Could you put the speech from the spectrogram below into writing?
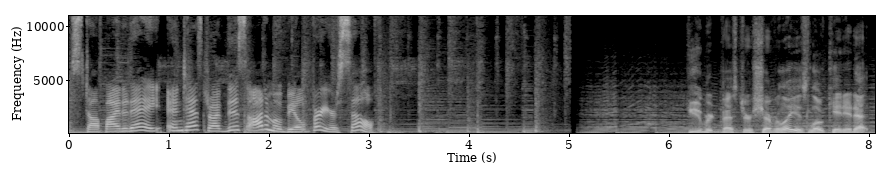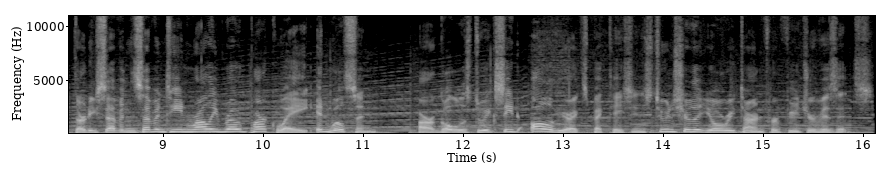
Stop by today and test drive this automobile for yourself. Hubert Vester Chevrolet is located at 3717 Raleigh Road Parkway in Wilson. Our goal is to exceed all of your expectations to ensure that you'll return for future visits.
